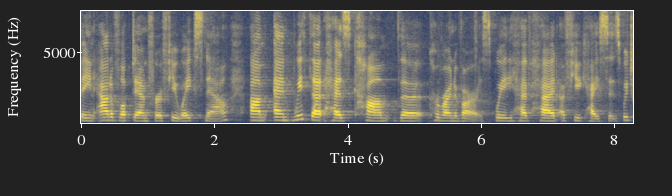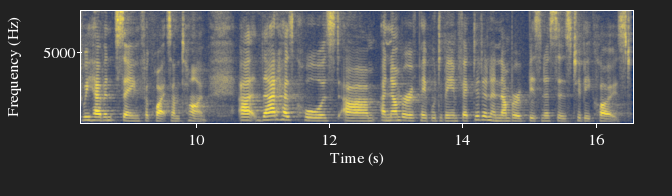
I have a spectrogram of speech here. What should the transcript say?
been out of lockdown for a few weeks now, um, and with that has come the coronavirus. We have had a few cases, which we haven't seen for quite some time. Uh, that has caused um, a number of people to be infected and a number of businesses to be closed.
